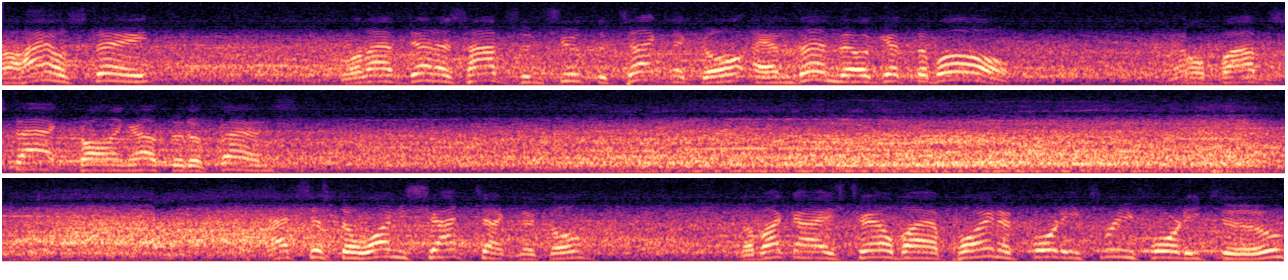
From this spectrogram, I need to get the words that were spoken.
Ohio State will have Dennis Hobson shoot the technical, and then they'll get the ball. Well, Bob Staak calling out the defense. That's just a one-shot technical. The Buckeyes trail by a point at 43-42,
